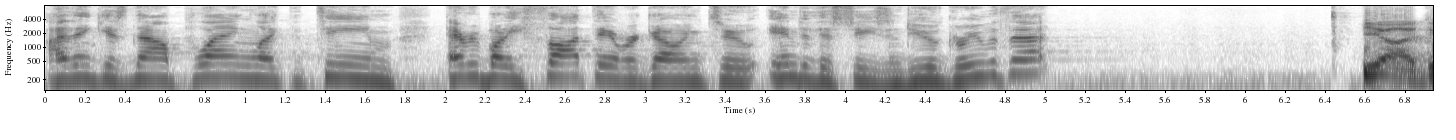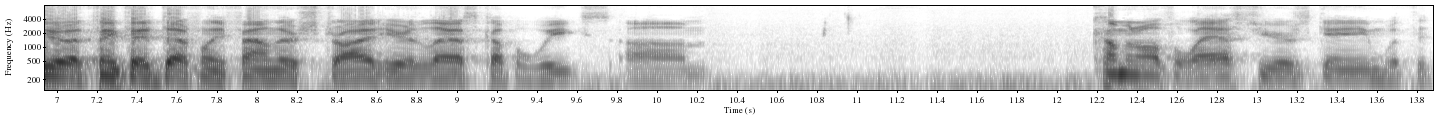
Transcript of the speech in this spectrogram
I think, is now playing like the team everybody thought they were going to into the season. Do you agree with that? Yeah, I do. I think they definitely found their stride here the last couple weeks. Um, coming off of last year's game with the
